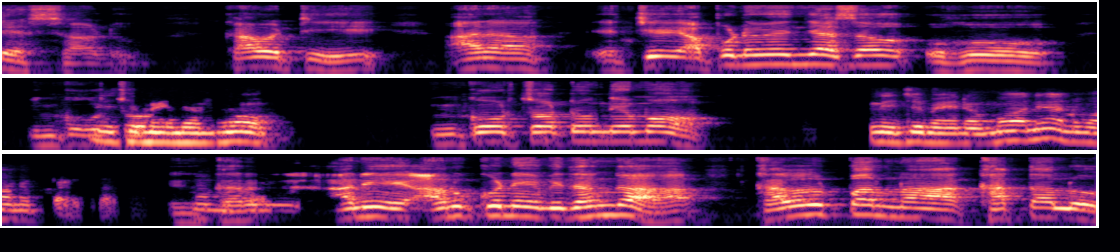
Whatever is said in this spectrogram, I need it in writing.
చేస్తాడు. కాబట్టి ఆయన అప్పుడు నువ్వేం చేస్తావు? ఓహో ఇంకొక చోట నిజమేనేమో. ఇంకో చోట ఉందేమో? నిజమేనేమో అని అనుమానం పడతారు కరెక్ట్. అని అనుకునే విధంగా కల్పన కథలు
